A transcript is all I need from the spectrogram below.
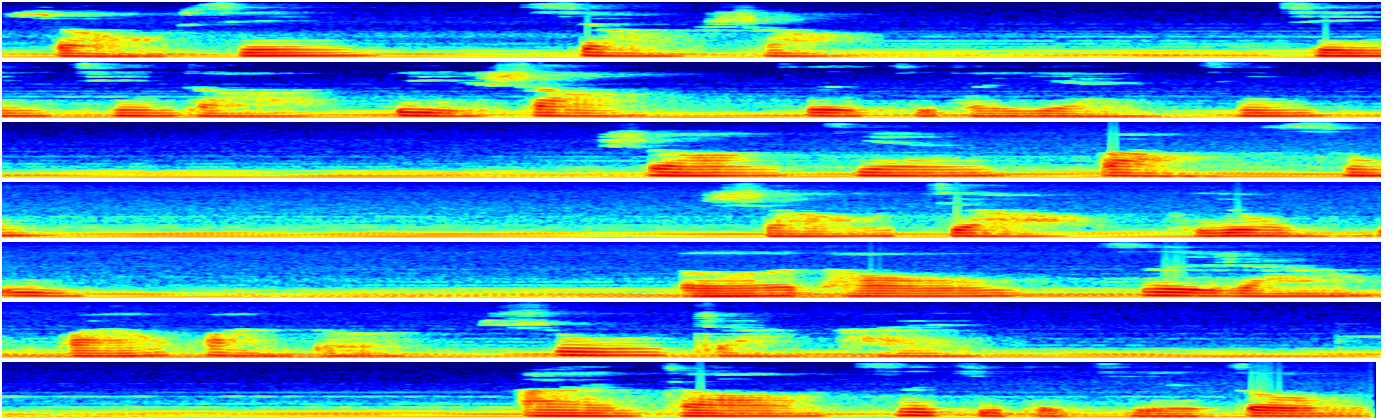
手心向上。轻轻地闭上自己的眼睛，双肩放松，手脚不用力，额头自然缓缓地舒展开。按照自己的节奏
